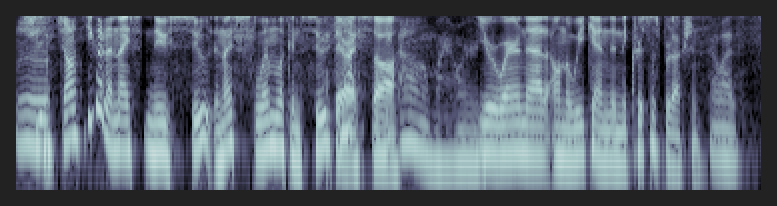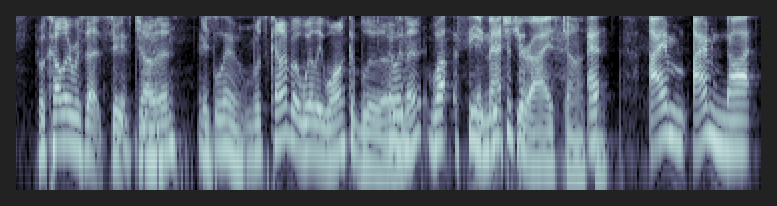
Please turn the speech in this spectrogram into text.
She's Jonathan, you got a nice new suit, a nice slim looking suit there. I not- saw. Oh my word! You were wearing that on the weekend in the Christmas production. I was. What color was that suit, It's blue. Jonathan? It's blue. It was kind of a Willy Wonka blue, though, It was isn't it? well. See, It this matched is your the- eyes, Jonathan. I, I'm I'm not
